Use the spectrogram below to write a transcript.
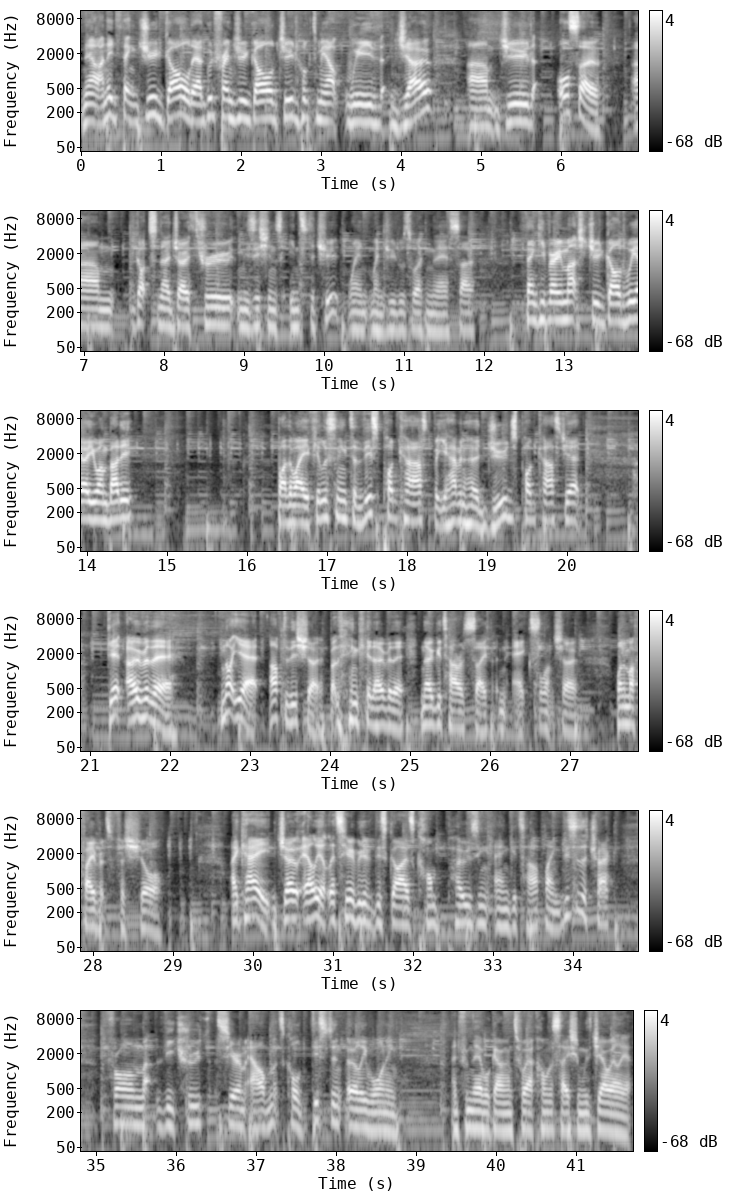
Now, I need to thank Jude Gold, our good friend Jude Gold. Jude hooked me up with Joe. Um, Jude also um, got to know Joe through Musicians Institute when, when Jude was working there. So, thank you very much, Jude Gold. We owe you one, buddy. By the way, if you're listening to this podcast but you haven't heard Jude's podcast yet, get over there. Not yet, after this show, but then get over there. No Guitar is Safe, an excellent show. One of my favourites for sure. Okay, Joe Elliott, let's hear a bit of this guy's composing and guitar playing. This is a track from the Truth Serum album. It's called Distant Early Warning. And from there, we'll go into our conversation with Joe Elliott.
